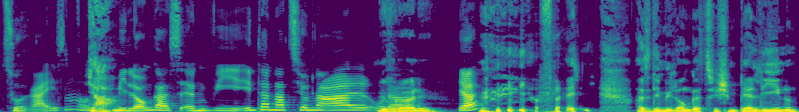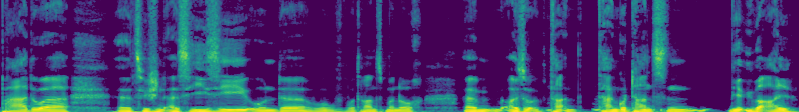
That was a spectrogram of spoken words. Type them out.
zu reisen und ja. Milongas irgendwie international? Oder? Ja, freilich. Ja? ja, freilich. Also die Milongas zwischen Berlin und Padua, äh, zwischen Assisi und äh, wo, wo tanzen wir noch? Ähm, also ta Tango tanzen wir überall.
